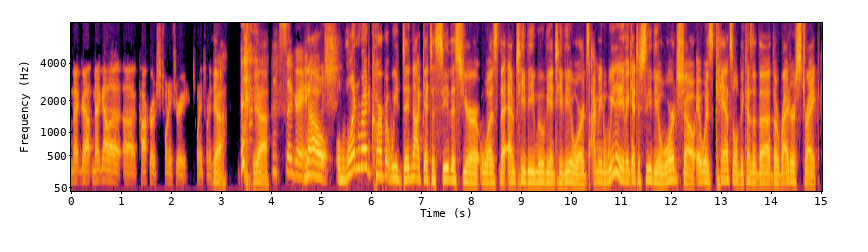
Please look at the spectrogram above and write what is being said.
Met, Gala, Met Gala uh, Cockroach 23, 2023. Yeah. Yeah. That's so great. Now, one red carpet we did not get to see this year was the MTV Movie and TV Awards. I mean, we didn't even get to see the award show. It was canceled because of the the writers strike.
